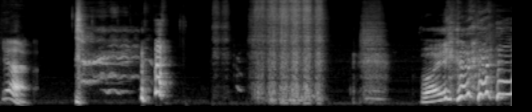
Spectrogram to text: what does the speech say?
Yeah. Why?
